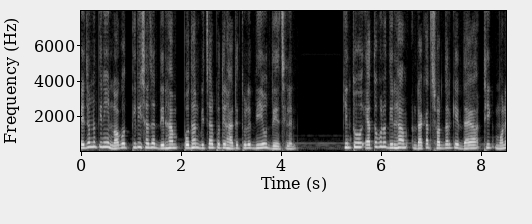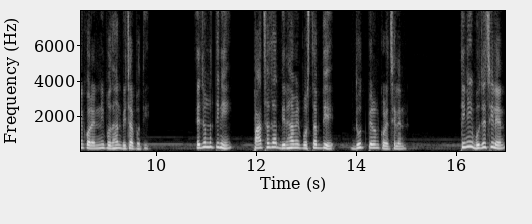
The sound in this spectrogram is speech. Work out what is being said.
এজন্য তিনি নগদ তিরিশ হাজার দিরহাম প্রধান বিচারপতির হাতে তুলে দিয়েও দিয়েছিলেন। কিন্তু এতগুলো দিরহাম ডাকাত সর্দারকে দেয়া ঠিক মনে করেননি প্রধান বিচারপতি। এজন্য তিনি পাঁচ হাজার দিরহামের প্রস্তাব দিয়ে দুধ প্রেরণ করেছিলেন। তিনি বুঝেছিলেন,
